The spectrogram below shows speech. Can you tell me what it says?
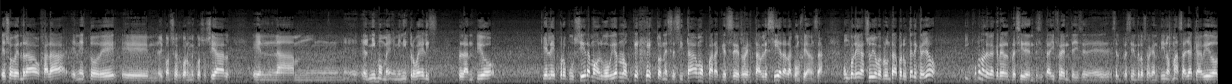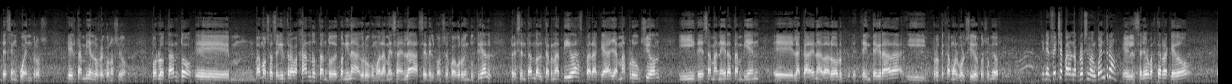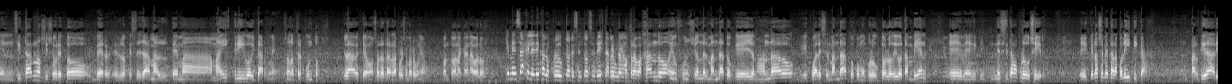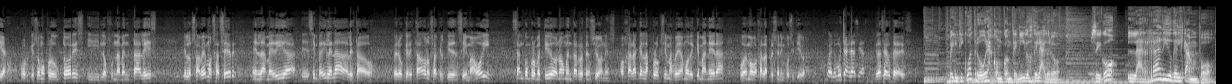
Eso vendrá, ojalá, en esto de eh, el Consejo Económico Social, en la, mm, el mismo ministro Vélez planteó que le propusiéramos al gobierno qué gesto necesitábamos para que se restableciera la confianza. Un colega suyo me preguntaba, ¿pero usted le creyó? ¿Y cómo no le voy a creer al presidente si está ahí frente? Dice, es el presidente de los argentinos, más allá que ha habido desencuentros, que él también lo reconoció. Por lo tanto, eh, vamos a seguir trabajando tanto de Coninagro como de la mesa de enlace del Consejo Agroindustrial, presentando alternativas para que haya más producción y de esa manera también eh, la cadena de valor esté integrada y protejamos el bolsillo del consumidor. ¿Tiene fecha para un próximo encuentro? El señor Basterra quedó en citarnos y sobre todo ver lo que se llama el tema maíz, trigo y carne. Son los tres puntos claves que vamos a tratar en la próxima reunión, con toda la cadena de valor. ¿Qué mensaje le deja a los productores entonces de esta reunión? Estamos trabajando en función del mandato que ellos nos han dado, cuál es el mandato, como productor lo digo también, eh, eh, necesitamos producir, eh, que no se meta la política partidaria, porque somos productores y lo fundamental es que lo sabemos hacer en la medida, sin pedirle nada al Estado, pero que el Estado nos saque el pie de encima. Hoy se han comprometido a no aumentar retenciones. Ojalá que en las próximas veamos de qué manera podemos bajar la presión impositiva. Bueno, muchas gracias. Gracias a ustedes. 24 horas con contenidos del agro. Llegó la radio del campo.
